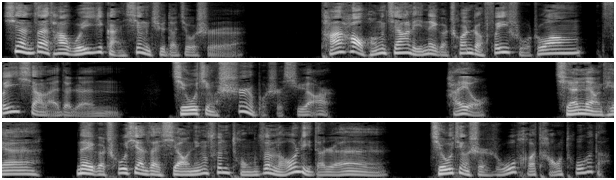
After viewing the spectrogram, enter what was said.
现在他唯一感兴趣的就是谭浩鹏家里那个穿着飞鼠装飞下来的人，究竟是不是薛二？还有，前两天那个出现在小宁村筒子楼里的人，究竟是如何逃脱的？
